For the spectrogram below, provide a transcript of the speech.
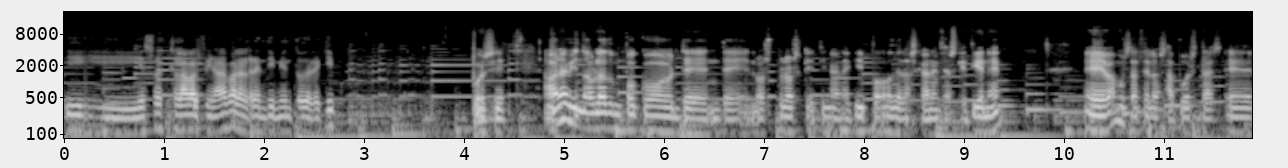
y eso es clave al final para el rendimiento del equipo. Pues sí. Ahora habiendo hablado un poco de, los pros que tiene el equipo, de las carencias que tiene, eh, vamos a hacer las apuestas. Eh,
